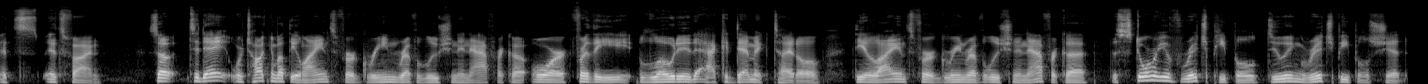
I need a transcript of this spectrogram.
It's it's fine. So today we're talking about the Alliance for a Green Revolution in Africa, or for the bloated academic title, the Alliance for a Green Revolution in Africa, the story of rich people doing rich people shit,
